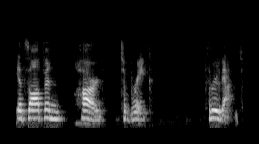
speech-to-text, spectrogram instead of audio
it's often hard to break through that.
